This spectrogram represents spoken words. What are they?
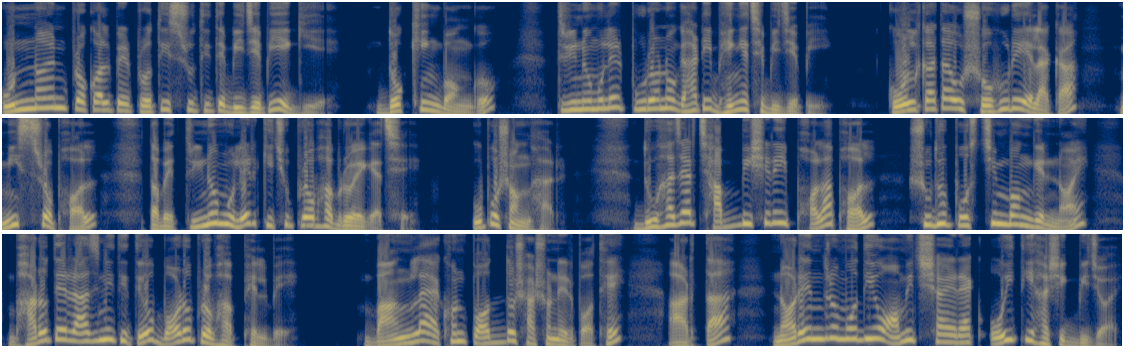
উন্নয়ন প্রকল্পের প্রতিশ্রুতিতে বিজেপি এগিয়ে। দক্ষিণবঙ্গ, তৃণমূলের পুরনো ঘাঁটি ভেঙেছে বিজেপি। কলকাতা ও শহুরে এলাকা মিশ্র ফল, তবে তৃণমূলের কিছু প্রভাব রয়ে গেছে। উপসংহার দু হাজার এই ফলাফল শুধু পশ্চিমবঙ্গের নয়, ভারতের রাজনীতিতেও বড় প্রভাব ফেলবে। বাংলা এখন পদ্ম শাসনের পথে, আর তা নরেন্দ্র মোদী ও অমিত শাহের এক ঐতিহাসিক বিজয়।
